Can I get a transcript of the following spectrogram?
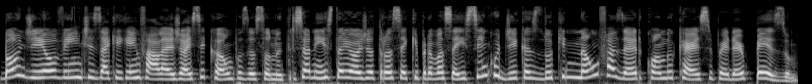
Bom dia, ouvintes! Aqui quem fala é Joyce Campos, eu sou nutricionista e hoje eu trouxe aqui para vocês cinco dicas do que não fazer quando quer se perder peso.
